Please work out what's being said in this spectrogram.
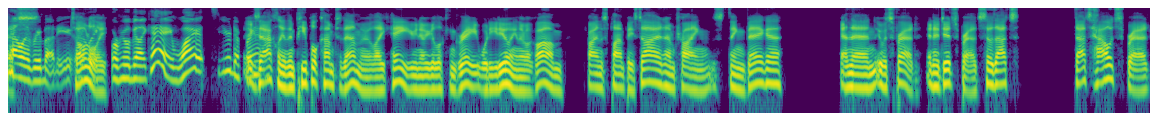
to tell lives. everybody. Or, like- Totally. Or, people be like, hey, what's you're different. exactly then people come to them they're like hey you know you're looking great what are you doing and they're like oh i'm trying this plant-based diet i'm trying this thing vega and then it would spread and it did spread. So that's that's how it spread,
